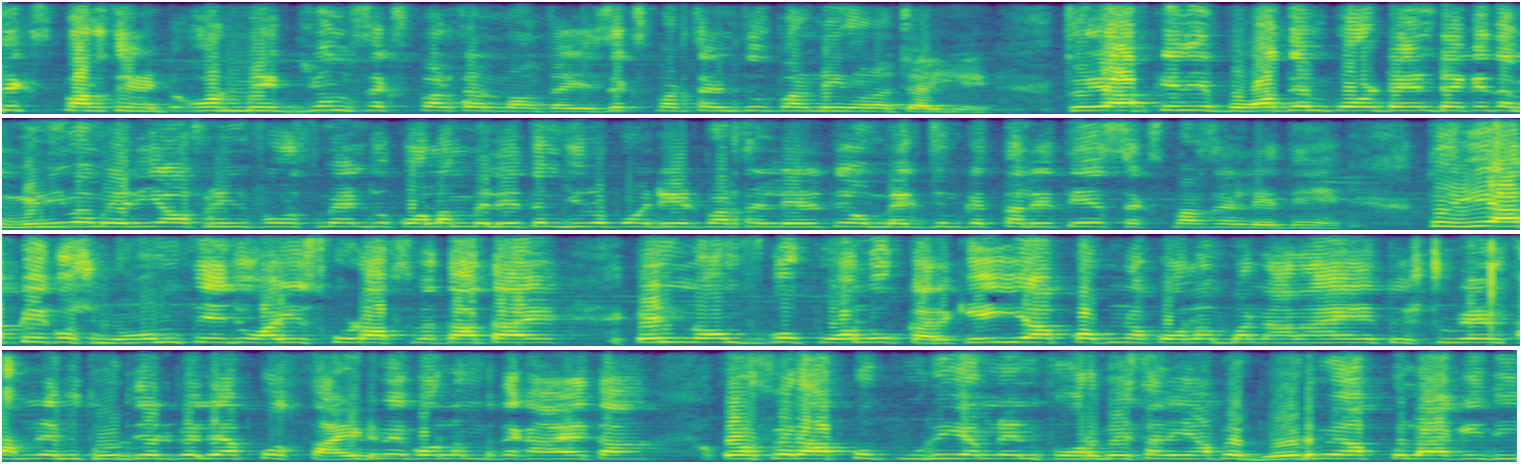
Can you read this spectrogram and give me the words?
6 परसेंट और मैक्सिमम 6 परसेंट होना चाहिए। 6 परसेंट से ऊपर नहीं होना चाहिए। तो ये आपके लिए बहुत इंपॉर्टेंट है कि मिनिमम एरिया ऑफ़ रिइंफोर्समेंट जो कॉलम में लेते हैं ज़ीरो पॉइंट एट परसेंट लेते हैं और मैक्सिमम कितना लेते हैं? सिक्स परसेंट लेते हैं। तो ये आपके कुछ नॉर्म्स हैं जो आई कोड आपसे बताता है। इन नॉर्म्स को फॉलो करके ही आपको अपना कॉलम बनाना है। तो स्टूडेंट हमने अभी थोड़ी देर पहले आपको साइड में कॉलम दिखाया था और फिर आपको पूरी हमने इन्फॉर्मेशन यहाँ पे बोर्ड में आपको ला दी।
